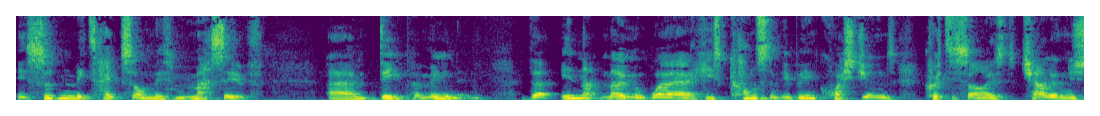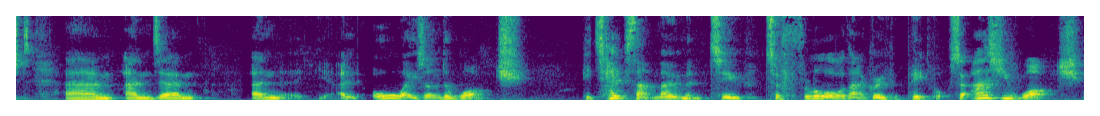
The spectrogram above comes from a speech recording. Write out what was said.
it suddenly takes on this massive, um, deeper meaning that in that moment where he's constantly being questioned, criticised, challenged, um, and um, and and always under watch, he takes that moment to to floor that group of people. So as you watch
